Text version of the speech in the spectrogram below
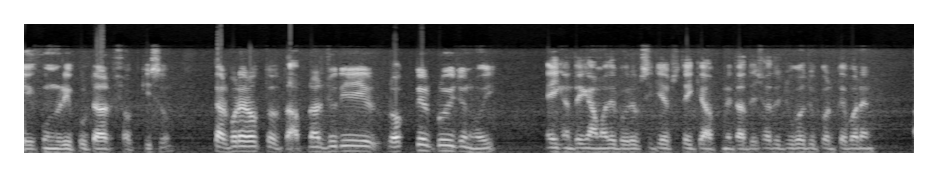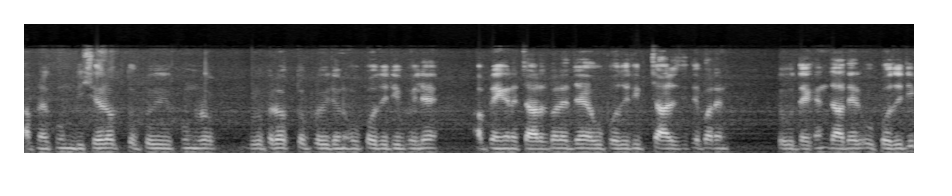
এই কোন রিপোর্টার সব কিছু তারপরে রক্ত আপনার যদি রক্তের প্রয়োজন হয়, এইখান থেকে আমাদের ভৈরব সিটি অ্যাপস থেকে আপনি তাদের সাথে যোগাযোগ করতে পারেন। আপনার কোন বিষয়ে রক্ত কোন গ্রুপের রক্ত প্রয়োজন ও পজিটিভ হইলে আপনি এখানে চার্জ বারে যায় ও পজিটিভ চার্জ দিতে পারেন। তো দেখেন, যাদের ও পজিটিভ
